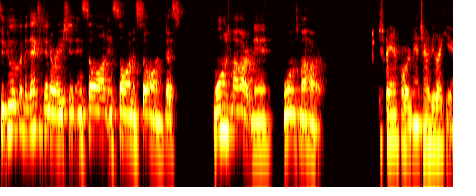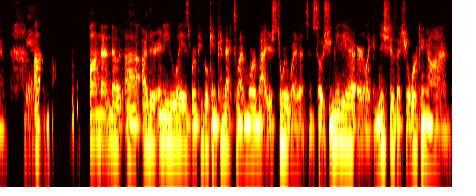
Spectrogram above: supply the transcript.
to do it for the next generation, and so on and so on and so on. Just warms my heart, man. Warms my heart. Just paying it forward, man. Trying to be like you. Um, on that note, uh, are there any ways where people can connect to learn more about your story, whether that's on social media or like initiatives that you're working on,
